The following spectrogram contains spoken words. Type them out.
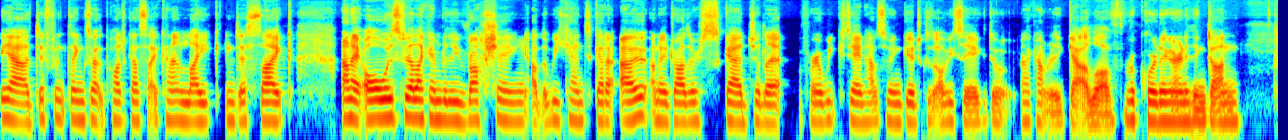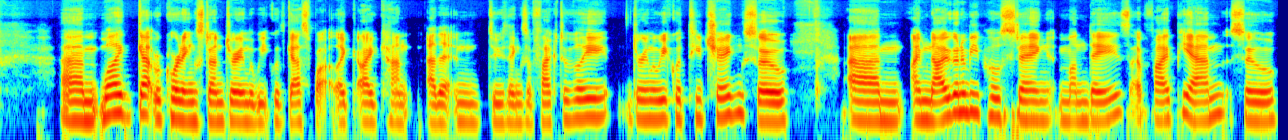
yeah, different things about the podcast that I kind of like and dislike. And I always feel like I'm really rushing at the weekend to get it out. And I'd rather schedule it for a weekday and have something good because obviously I don't I can't really get a lot of recording or anything done um, well, I get recordings done during the week with guests, but like I can't edit and do things effectively during the week with teaching. So um, I'm now going to be posting Mondays at 5 p.m. So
